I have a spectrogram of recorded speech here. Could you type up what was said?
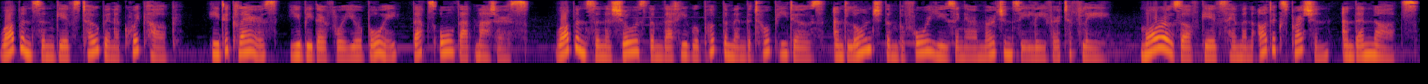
Robinson gives Tobin a quick hug. He declares, you be there for your boy, that's all that matters. Robinson assures them that he will put them in the torpedoes and launch them before using an emergency lever to flee. Morozov gives him an odd expression and then nods.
